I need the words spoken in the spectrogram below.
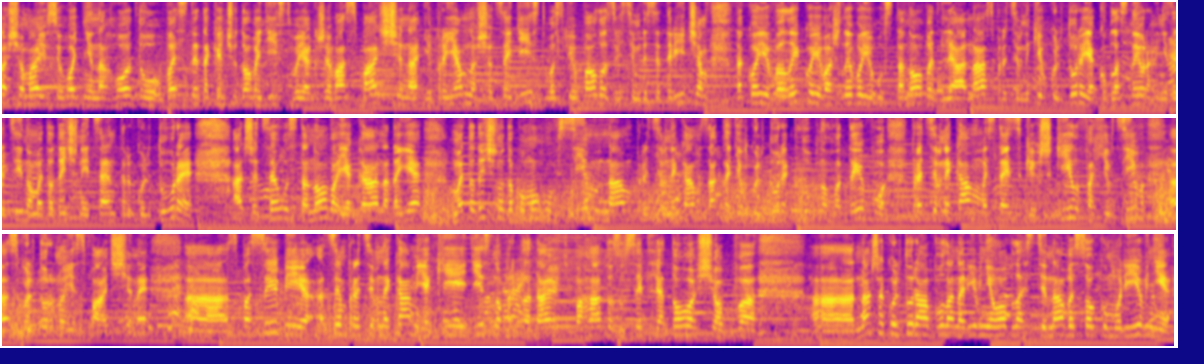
Приємно, що маю сьогодні нагоду вести таке чудове дійство, як жива спадщина, і приємно, що це дійство співпало з 80-річчям такої великої важливої установи для нас, працівників культури, як обласний організаційно-методичний центр культури. Адже це установа, яка надає методичну допомогу всім нам, працівникам закладів культури клубного типу, працівникам мистецьких шкіл, фахівців е, з культурної спадщини. Е, Спасибі цим працівникам, які дійсно прикладають багато зусиль для того, щоб е, наша культура була на рівні області на високому рівні.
